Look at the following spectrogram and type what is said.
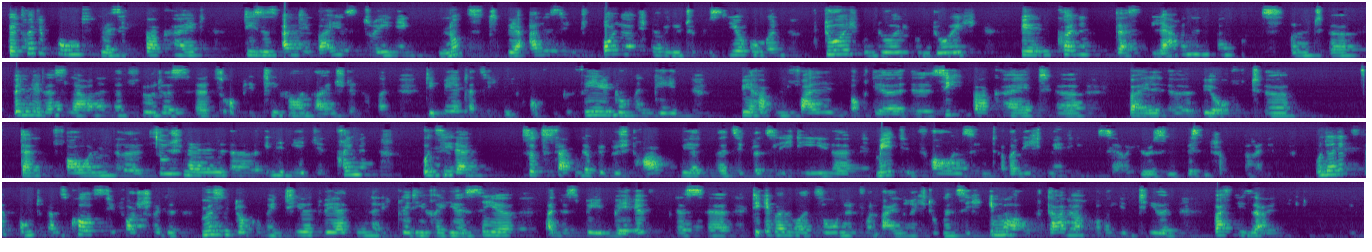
Der dritte Punkt der Sichtbarkeit, dieses Anti-Bias-Training nutzt. Wir alle sind voller Stereotypisierungen durch und durch und durch. Wir können das lernen an uns und äh, wenn wir das lernen, dann führt es äh, zu objektiveren Einstellungen, die mehr tatsächlich auf die Befähigungen gehen. Wir haben Fallen auch der äh, Sichtbarkeit, äh, weil äh, wir oft äh, dann Frauen äh, zu schnell äh, in die Medien bringen und sie dann sozusagen dafür bestraft werden, weil sie plötzlich die äh, Mädchenfrauen sind, aber nicht mehr die seriösen Wissenschaftlerinnen. Und der letzte Punkt, ganz kurz, die Fortschritte müssen dokumentiert werden. Ich plädiere hier sehr an das BMBF, dass äh, die Evaluationen von Einrichtungen sich immer auch danach orientieren, was diese Einrichtungen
